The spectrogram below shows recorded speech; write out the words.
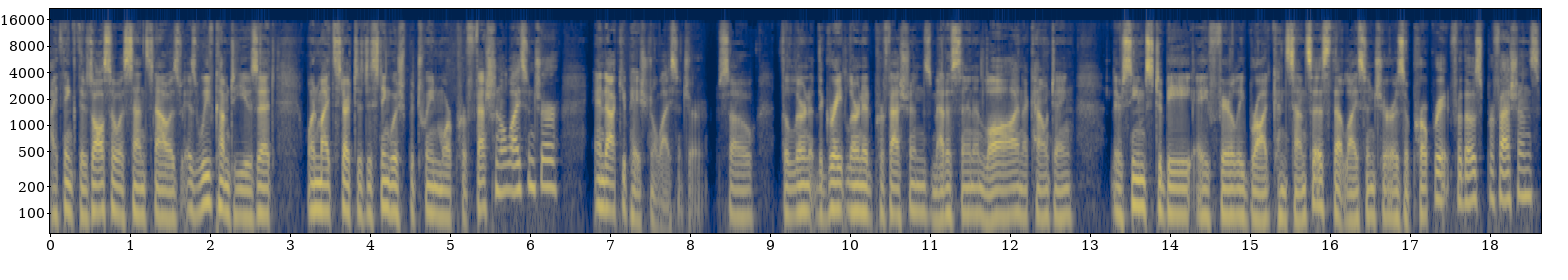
I think there's also a sense now, as, as we've come to use it, one might start to distinguish between more professional licensure and occupational licensure. So the learned, the great learned professions, medicine and law and accounting, there seems to be a fairly broad consensus that licensure is appropriate for those professions.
